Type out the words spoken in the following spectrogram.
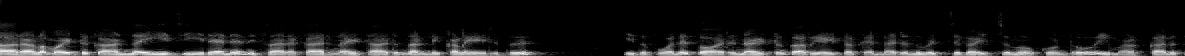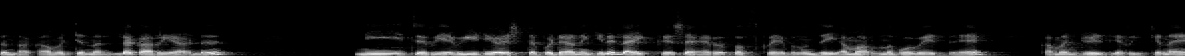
ധാരാളമായിട്ട് കാണുന്ന ഈ ചീരനെ നിസ്സാരക്കാരനായിട്ട് ആരും തള്ളിക്കളയരുത്. ഇതുപോലെ തോരനായിട്ടും കറിയായിട്ടൊക്കെ എല്ലാവരും ഒന്ന് വെച്ച് കഴിച്ച് നോക്കൊണ്ടു. ഈ മഴക്കാലത്ത് ഉണ്ടാക്കാൻ പറ്റിയ നല്ല കറിയാണ്. ഇനി ഈ ചെറിയ വീഡിയോ ഇഷ്ടപ്പെടുകയാണെങ്കിൽ ലൈക്ക് ഷെയർ സബ്സ്ക്രൈബ് ഒന്നും ചെയ്യാൻ മറന്നു പോവരുതേ. കമന്റ് എഴുതി അറിയിക്കണേ.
